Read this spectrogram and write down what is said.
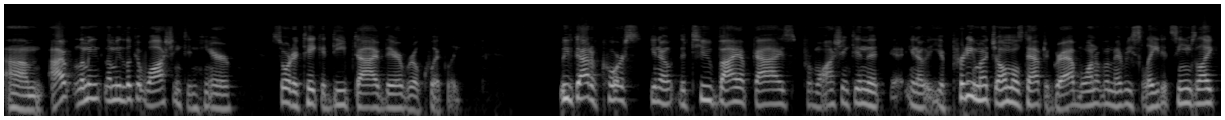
Um, I let me let me look at Washington here. Sort of take a deep dive there real quickly. We've got, of course, you know, the two buy up guys from Washington that, you know, you pretty much almost have to grab one of them every slate, it seems like.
